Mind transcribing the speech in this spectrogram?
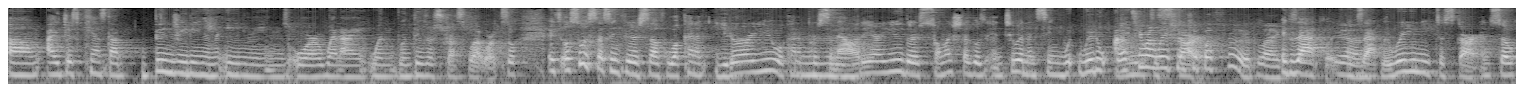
um, i just can't stop binge eating in the evenings or when i when when things are stressful at work so it's also assessing for yourself what kind of eater are you what kind of personality are you there's so much that goes into it and seeing wh- where do i What's your relationship with food? Like, Exactly, Yeah. exactly. Where you need to start. And so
